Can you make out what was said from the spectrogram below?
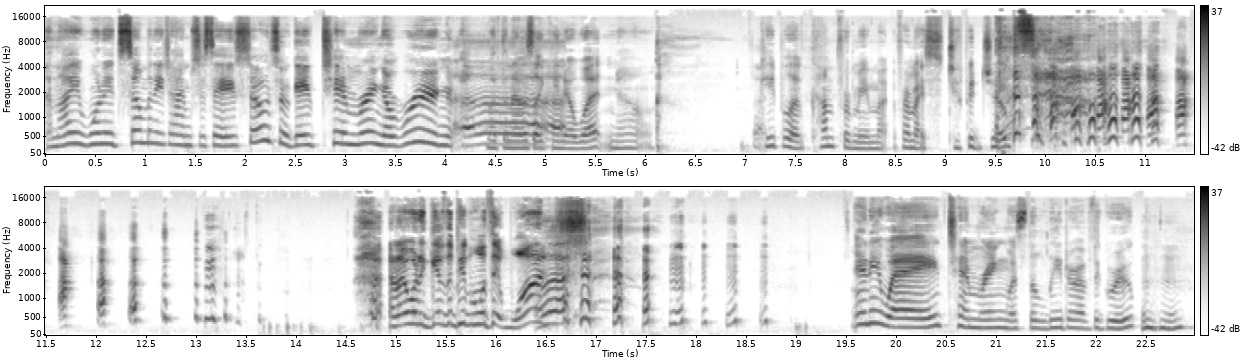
And I wanted so many times to say, so and so gave Tim Ring a ring. But then I was like, you know what? No. People have come for me my, for my stupid jokes. and I want to give the people what they want. anyway, Tim Ring was the leader of the group. Mm-hmm.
